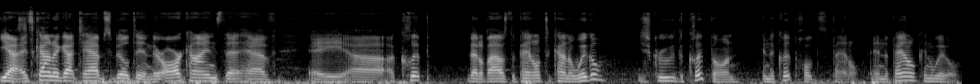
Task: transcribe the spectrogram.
Yeah, it's kind of got tabs built in. There are kinds that have a, uh, a clip that allows the panel to kind of wiggle. You screw the clip on, and the clip holds the panel, and the panel can wiggle.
